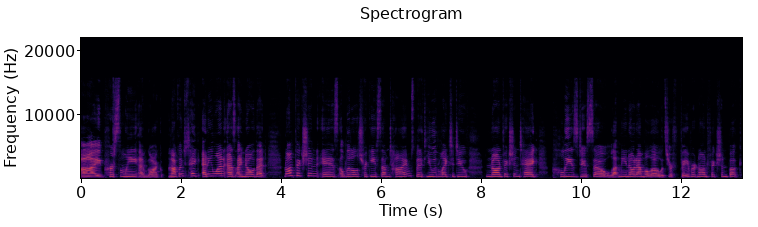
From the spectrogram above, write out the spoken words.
I personally am going, not going to take anyone as I know that nonfiction is a little tricky sometimes, but if you would like to do nonfiction tag, please do so. Let me know down below what's your favorite nonfiction book,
